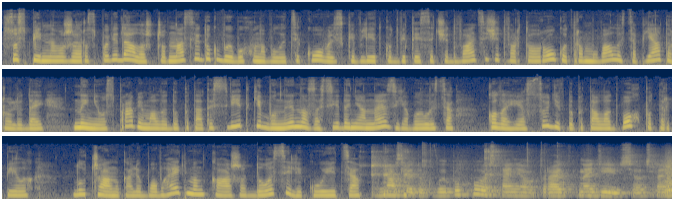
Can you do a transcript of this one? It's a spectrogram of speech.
Суспільне вже розповідало, що внаслідок вибуху на вулиці Ковальській влітку 2024 року травмувалися п'ятеро людей. Нині у справі мали допитати свідків, вони на засідання не з'явилися. Колегія суддів допитала двох потерпілих. Лучанка Любов Гетьман каже, досі лікується. Внаслідок вибуху остання операція, надіюся, остання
